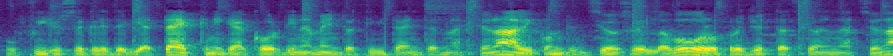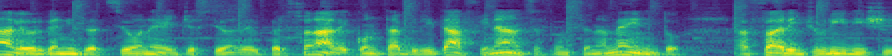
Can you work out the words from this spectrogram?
ufficio segreteria tecnica, coordinamento attività internazionali, contenzioso del lavoro, progettazione nazionale, organizzazione e gestione del personale, contabilità, finanza, funzionamento, affari giuridici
